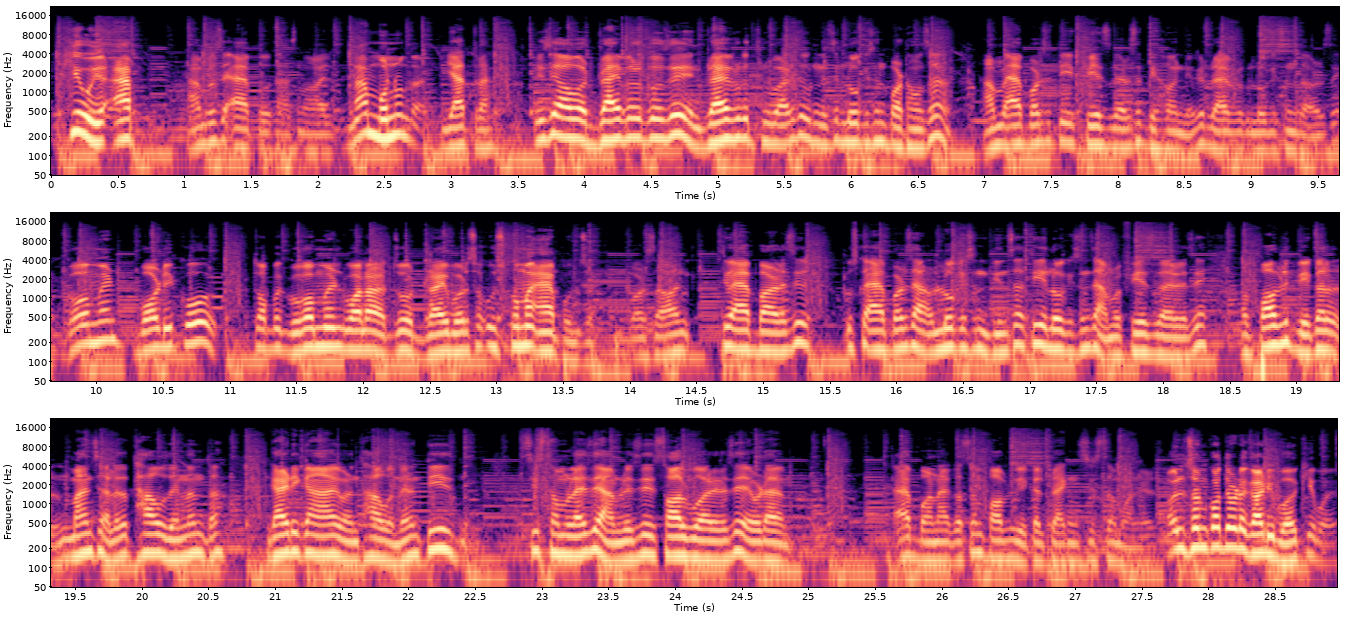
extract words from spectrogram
के हो यो एप? हाम्रो चाहिँ एप हो खासमा अहिले नाम भन्नु त। यात्रा। यो चाहिँ अब ड्राइभरको चाहिँ ड्राइभरको थ्रुबाट चाहिँ उनीहरूले चाहिँ लोकेसन पठाउँछ। हाम्रो एपबाट चाहिँ त्यही फेस गरेर चाहिँ देखाउने हो कि ड्राइभरको लोकेसन्सहरू चाहिँ। गभर्मेन्ट बडीको तपाईँको गभर्मेन्टवाला जो ड्राइभर छ उसकोमा एप हुन्छ। पर्छ अनि त्यो एपबाट चाहिँ उसको एपबाट चाहिँ लोकेसन दिन्छ। त्यही लोकेसन चाहिँ हाम्रो फेस गरेर चाहिँ अब पब्लिक भेहिकल मान्छेहरूलाई त थाहा हुँदैन नि त। गाडी कहाँ आयो भने थाहा हुँदैन। त्यही सिस्टमलाई चाहिँ हामीले चाहिँ सल्भ गरेर चाहिँ एउटा एप बनाएको छौँ पब्लिक भेहिकल ट्र्याकिङ सिस्टम भनेर। अहिलेसम्म कतिवटा गाडी भयो के भयो?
